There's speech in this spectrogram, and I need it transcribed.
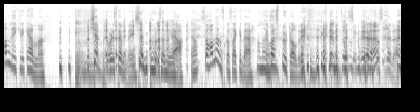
Han liker ikke henne. Kjempedårlig stemning. Kjempedårlig stemning. Ja. Ja. Så han ønska seg ikke det. Vi bare spurte aldri. Glemte å spørre. Glemte å spørre.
